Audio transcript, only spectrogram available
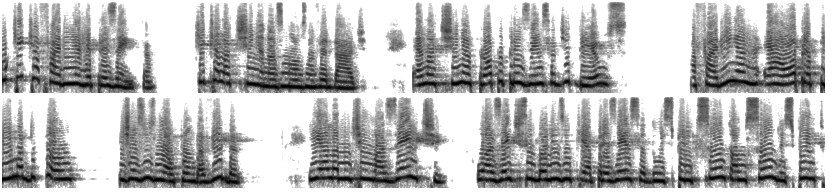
O que, que a farinha representa? O que, que ela tinha nas mãos, na verdade? Ela tinha a própria presença de Deus. A farinha é a obra-prima do pão. E Jesus não é o pão da vida? E ela não tinha um azeite? O azeite simboliza o quê? A presença do Espírito Santo, a unção do Espírito.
